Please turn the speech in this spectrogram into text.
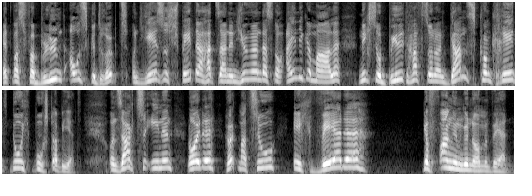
Etwas verblümt ausgedrückt und Jesus später hat seinen Jüngern das noch einige Male nicht so bildhaft, sondern ganz konkret durchbuchstabiert und sagt zu ihnen, Leute, hört mal zu, ich werde gefangen genommen werden.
